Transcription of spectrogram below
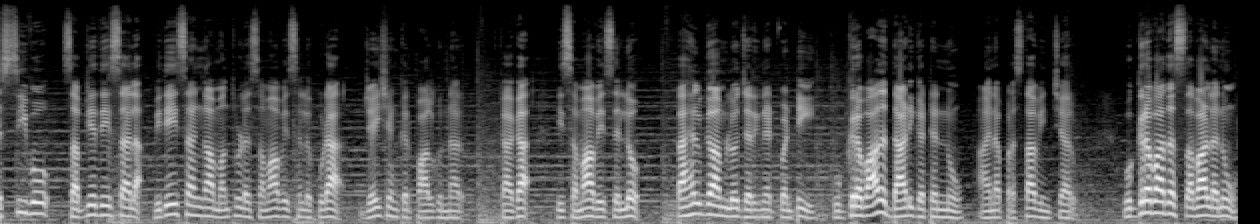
ఎస్సీఓ సభ్యదేశాల విదేశాంగ మంత్రుల సమావేశంలో కూడా జైశంకర్ పాల్గొన్నారు. కాగా ఈ సమావేశంలో పహల్గామ్లో జరిగినటువంటి ఉగ్రవాద దాడి ఘటనను ఆయన ప్రస్తావించారు. ఉగ్రవాద సవాళ్ళను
